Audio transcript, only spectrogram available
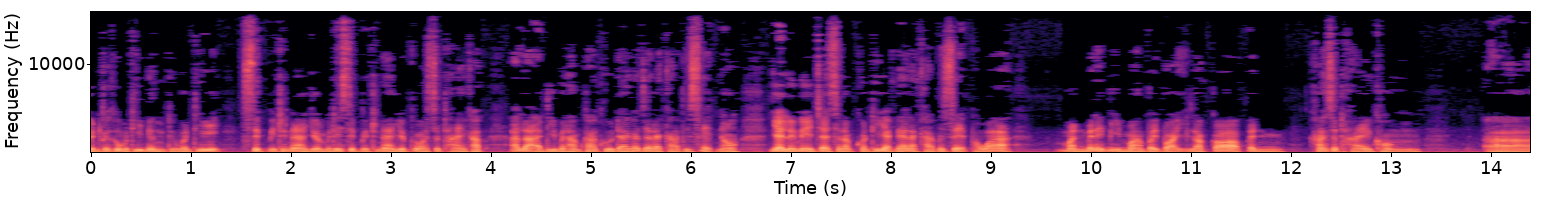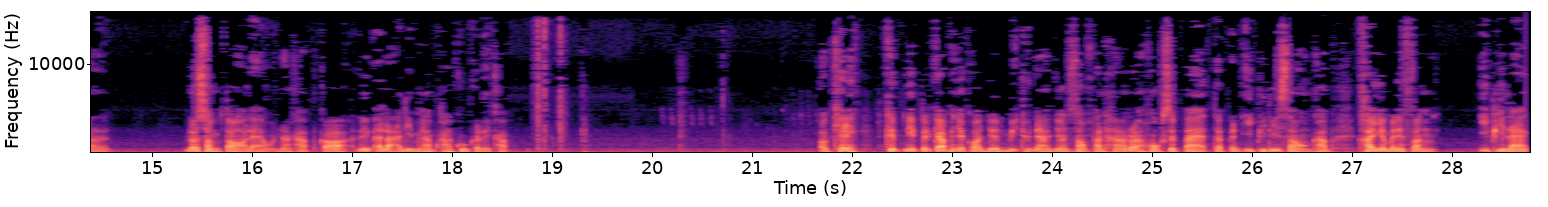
ยนก็คือวันที่ 1 ถึงวันที่ 10 มิถุนายนวันที่ 10 มิถุนายนเป็นวันสุดท้ายครับอลาอาดีมาถามค่าครูได้ก็จะราคาพิเศษเนาะอย่าลังเลใจสำหรับคนที่อยากได้ราคาพิเศษ เพราะว่ามันไม่ได้มีมาบ่อยๆ แล้วก็เป็นครั้งสุดท้ายของอรถส่งต่อแล้วนะครับ ก็รีบอลาอาดีมาถามค่าครูกันเลยครับ โอเค คลิปนี้เป็นการพยากรณ์เดือนมิถุนายน 2568 แต่เป็น EP ที่ 2 ครับ ใครยังไม่ได้ฟัง EP แรก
